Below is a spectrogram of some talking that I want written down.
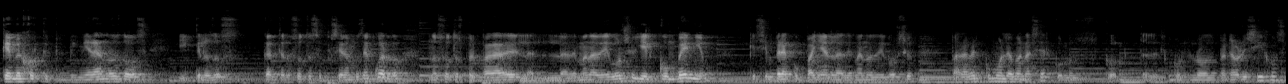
qué mejor que vinieran los dos y que los dos ante nosotros se pusiéramos de acuerdo, nosotros preparar la, demanda de divorcio y el convenio que siempre acompaña la demanda de divorcio para ver cómo le van a hacer con los, con los menores hijos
